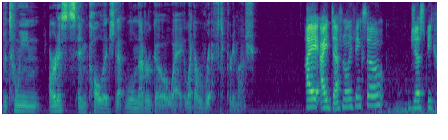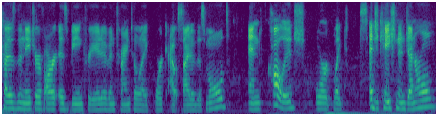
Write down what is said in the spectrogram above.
between artists and college that will never go away, like a rift, pretty much? I I definitely think so, just because the nature of art is being creative and trying to like work outside of this mold, and college or like education in general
